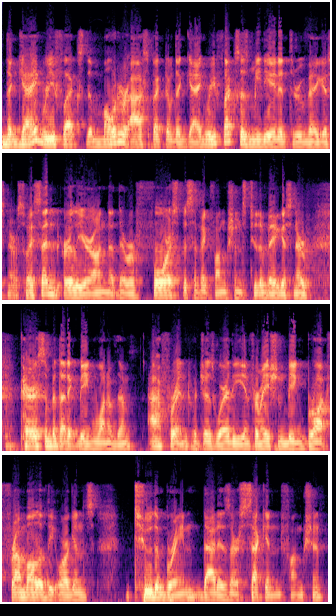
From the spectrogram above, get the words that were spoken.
the gag reflex, the motor aspect of the gag reflex is mediated through vagus nerve. So I said earlier on that there were four specific functions to the vagus nerve, parasympathetic being one of them, afferent, which is where the information being brought from all of the organs to the brain, that is our second function.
